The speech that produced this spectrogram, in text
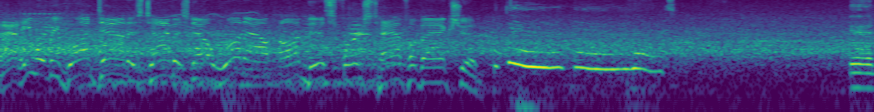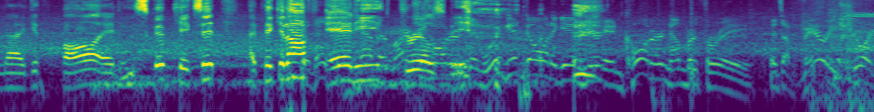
And he will be brought down as time is now run out on this first half of action. And I get the ball and he squib kicks it. I pick it up and he drills me. We'll get going again here in quarter number three. It's a very short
